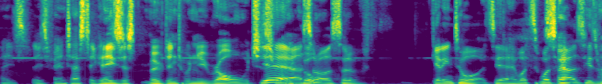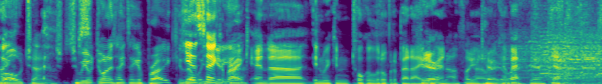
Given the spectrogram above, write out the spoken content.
He's he's fantastic, and he's just moved into a new role, which is yeah, really that's what I was sort of getting towards. Yeah, what's what's So, how's his I- role changed? Should we, do you want to take take a break? Is yeah, that let's what you're take a getting break at? and uh, then we can talk a little bit about Adrian. Enough. I get Uh, carried come away. back. Yeah. Yeah.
